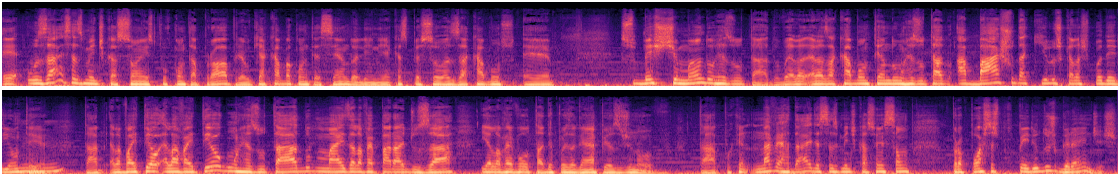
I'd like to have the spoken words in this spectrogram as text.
é, usar essas medicações por conta própria, o que acaba acontecendo, Aline, é que as pessoas acabam é, subestimando o resultado. Elas, elas, acabam tendo um resultado abaixo daquilo que elas poderiam ter. Uhum. Tá? Ela, vai ter ela vai ter algum resultado, mas ela vai parar de usar e ela vai voltar depois a ganhar peso de novo. Tá? Porque, na verdade, essas medicações são propostas por períodos grandes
